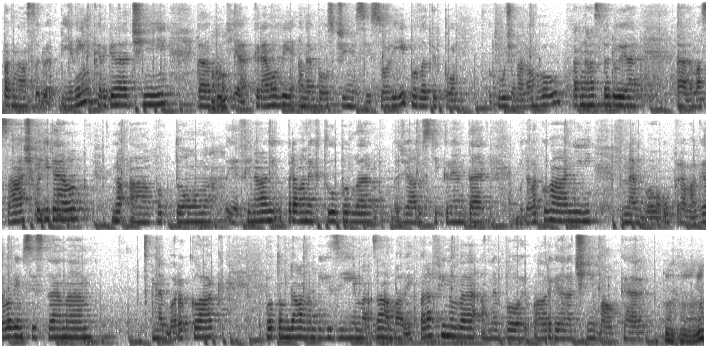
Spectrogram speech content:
pak následuje peeling regenerační, buď je krémový, anebo s příměsí solí, podle typu kůže na nohou. Pak následuje masáž chodidel, no a potom je finální úprava nechtů podle žádosti klientek, bude lakování, nebo úprava gelovým systémem, nebo roklak. Potom dál nabízím zábaly parafinové anebo regenerační balker. Uh-huh.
